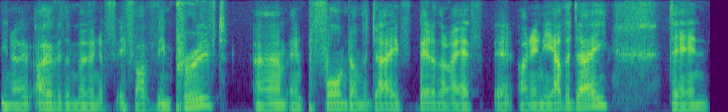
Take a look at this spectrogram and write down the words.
you know, over the moon if, if I've improved um, and performed on the day better than I have uh, on any other day, then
